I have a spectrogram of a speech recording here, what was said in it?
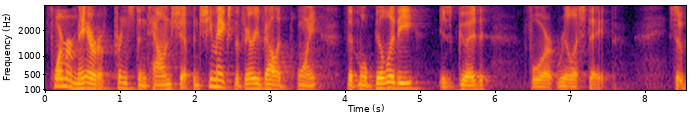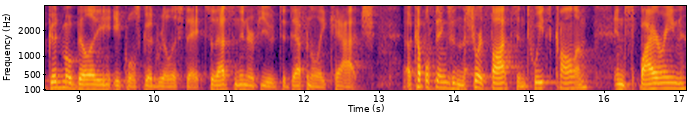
former mayor of Princeton Township, and she makes the very valid point that mobility is good for real estate. So good mobility equals good real estate. So that's an interview to definitely catch. A couple things in the short thoughts and tweets column. Inspiring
